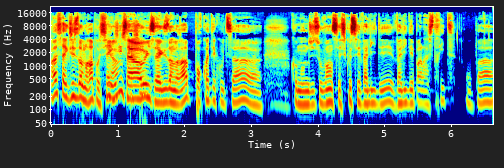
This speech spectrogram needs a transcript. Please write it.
Ah, ça existe dans le rap aussi. Ça hein. existe ça, aussi. oui, ça existe dans le rap. Pourquoi t'écoutes ça euh, Comme on dit souvent, c'est est-ce que c'est validé, validé par la street ou pas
